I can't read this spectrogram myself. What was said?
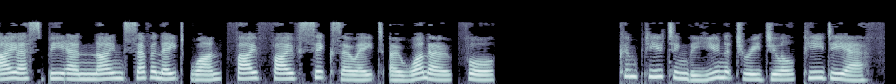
ISBN 978 one 55608 10 4 Computing the Unitary Dual PDF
